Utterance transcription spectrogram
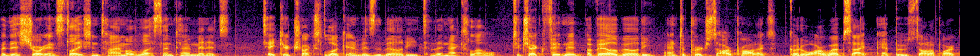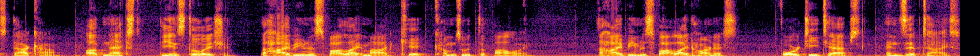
With this short installation time of less than 10 minutes, take your truck's look and visibility to the next level. To check fitment, availability, and to purchase our products, go to our website at boostautoparts.com. Up next, the installation. The High Beam to Spotlight mod kit comes with the following. The High Beam to Spotlight harness, 4 T-taps, and zip ties.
